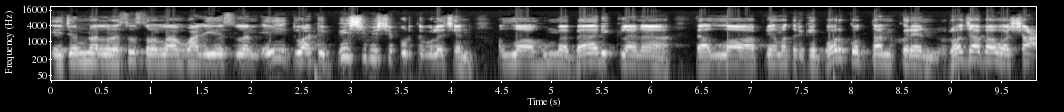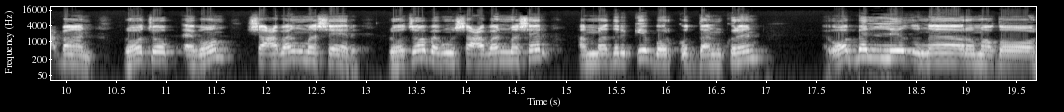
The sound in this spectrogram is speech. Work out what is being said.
এই জন্য আল্লাহ রাসূল সাল্লাল্লাহু আলাইহি ওয়াসাল্লাম এই দোয়াটি বেশি বেশি পড়তে বলেছেন, আল্লাহুম্মা বারিক লানা। আল্লাহ, আপনি আমাদেরকে বরকত দান করেন রজাবা ওয়া শাবান। রজব এবং শাবান মাসের, রজব এবং শাবান মাসের আমাদেরকে বরকত দান করেন। রমাদান,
